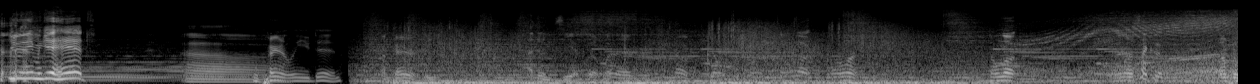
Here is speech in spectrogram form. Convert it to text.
You didn't even get hit. Uh, apparently you did. Apparently. I didn't see it, but whatever. No, don't, don't look. Don't look. Don't look. You know, it's like the number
